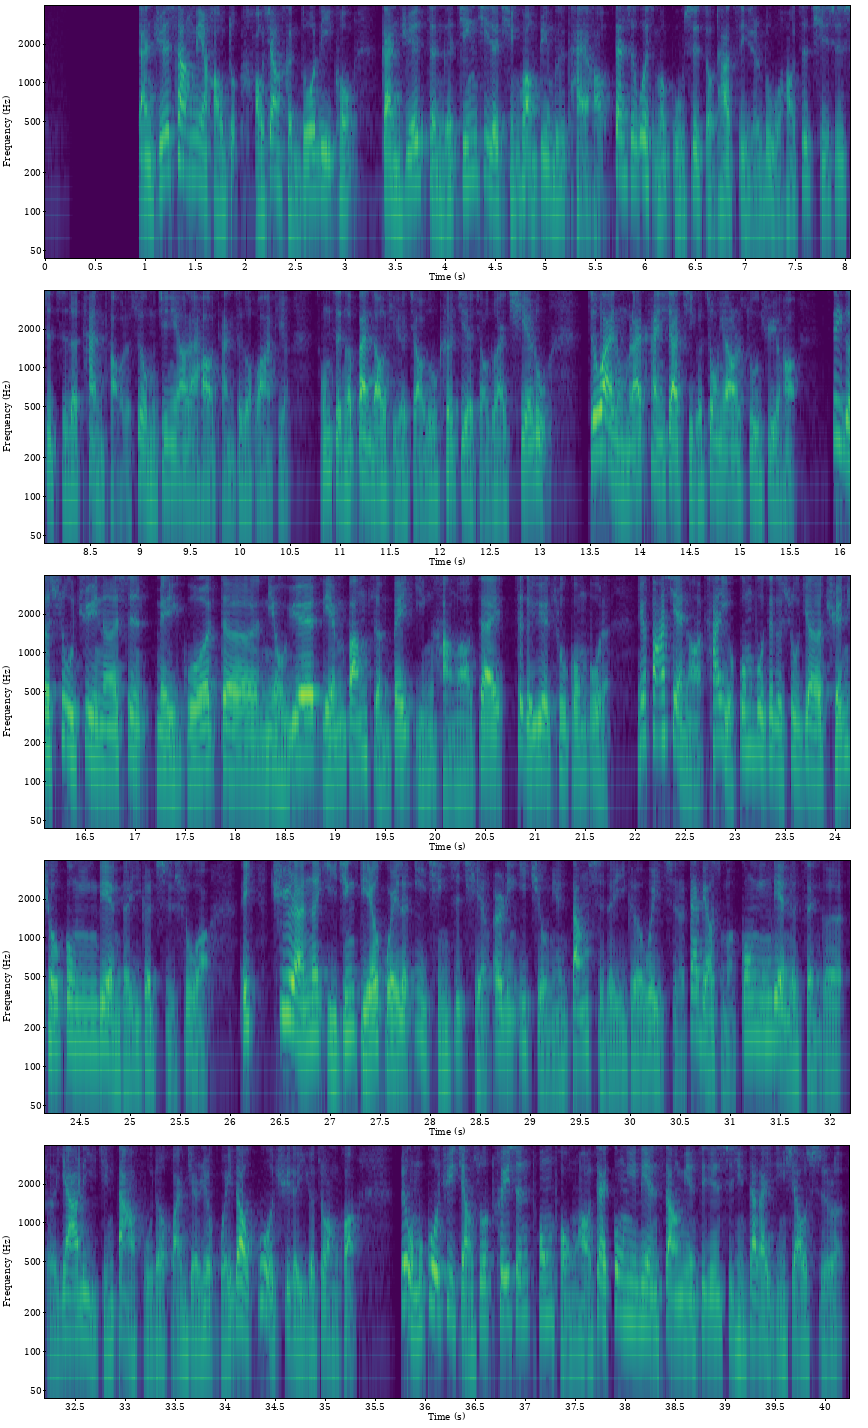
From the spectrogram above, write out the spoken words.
感觉上面好多好像很多利空，感觉整个经济的情况并不是太好。但是为什么股市走它自己的路？哈，这其实是值得探讨的。所以，我们今天要来好好谈这个话题，从整个半导体的角度、科技的角度来切入。之外呢，我们来看一下几个重要的数据，哈。这个数据呢，是美国的纽约联邦准备银行啊，在这个月初公布的。你会发现啊，它有公布这个数，叫做全球供应链的一个指数啊，诶，居然呢已经跌回了疫情之前二零一九年当时的一个位置了。代表什么？供应链的整个呃压力已经大幅的缓解，而且回到过去的一个状况。所以我们过去讲说推升通膨哈，在供应链上面这件事情大概已经消失了。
